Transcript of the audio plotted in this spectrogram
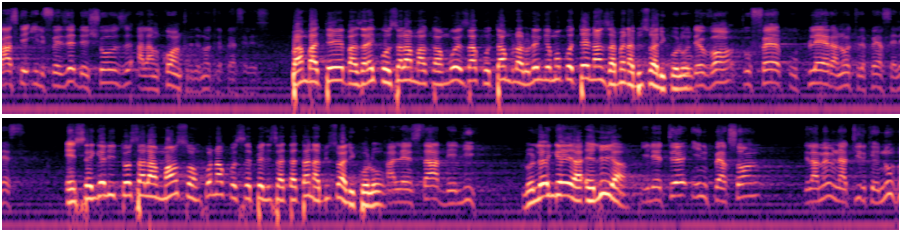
Parce qu'ils faisaient des choses à l'encontre de notre Père Céleste. Pamba te bazalaki kosala makambo eza kotambola lolenge moko te na nzambe na biso ya Nous likolo devons tout faire pour plaire à notre Père Céleste. esengeli tosala manso mpona kosepelisa tata na biso ya likolo À l'instar d'Élie, lolenge ya eliya il était une personne de la même nature que nous.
